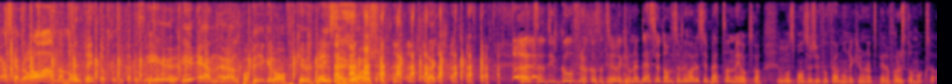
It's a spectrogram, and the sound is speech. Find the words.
Ganska bra. Bra Anna, modigt också att sitta på Det scenen. är, ju, det är en öl på Bygelhof. Kul priser, vi hörs. Tack. Men så det är god frukost och 300 kronor. Dessutom, som vi hörde, så är Betsson med också och sponsrar så du får 500 kronor att spela för oss dem också.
